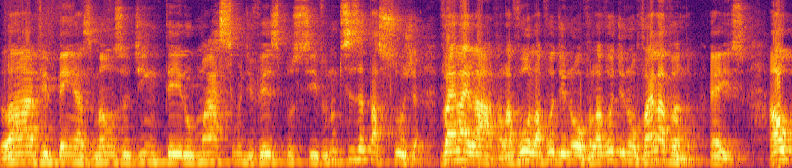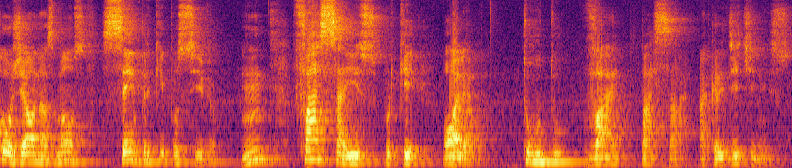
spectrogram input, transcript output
Lave bem as mãos o dia inteiro, o máximo de vezes possível. Não precisa estar tá suja. Vai lá e lava. Lavou, lavou de novo, lavou de novo. Vai lavando. É isso. Álcool gel nas mãos sempre que possível. Hum? Faça isso, porque, olha, tudo vai passar. Acredite nisso.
